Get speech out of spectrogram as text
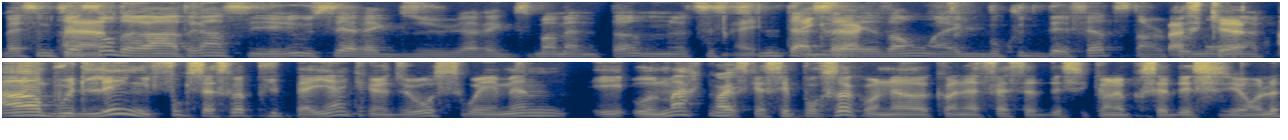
Ben, c'est une question de rentrer en série aussi avec du, avec du momentum. Si tu finis ta saison avec beaucoup de défaites, c'est un parce peu Parce qu'en bout de ligne, il faut que ça soit plus payant qu'un duo Swayman et Ulmark. Parce que c'est pour ça qu'on a, qu'on a, fait cette, qu'on a pris cette décision-là.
